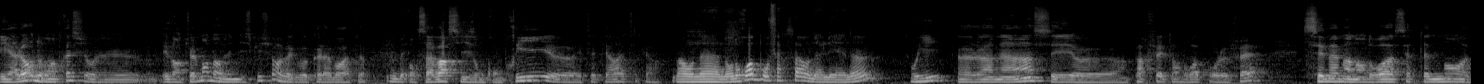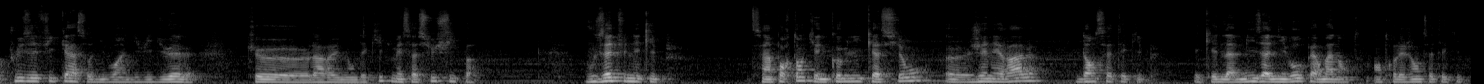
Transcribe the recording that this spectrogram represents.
et alors de rentrer sur une- éventuellement dans une discussion avec vos collaborateurs Ben, pour savoir s'ils ont compris, euh, etc., etc. bah, on a un endroit pour faire ça, on a les 1 à 1. Oui, euh, le 1 à 1, c'est euh, un parfait endroit pour le faire. C'est même un endroit certainement plus efficace au niveau individuel que la réunion d'équipe, mais ça suffit pas. Vous êtes une équipe. C'est important qu'il y ait une communication euh, générale dans cette équipe et qu'il y ait de la mise à niveau permanente entre les gens de cette équipe.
